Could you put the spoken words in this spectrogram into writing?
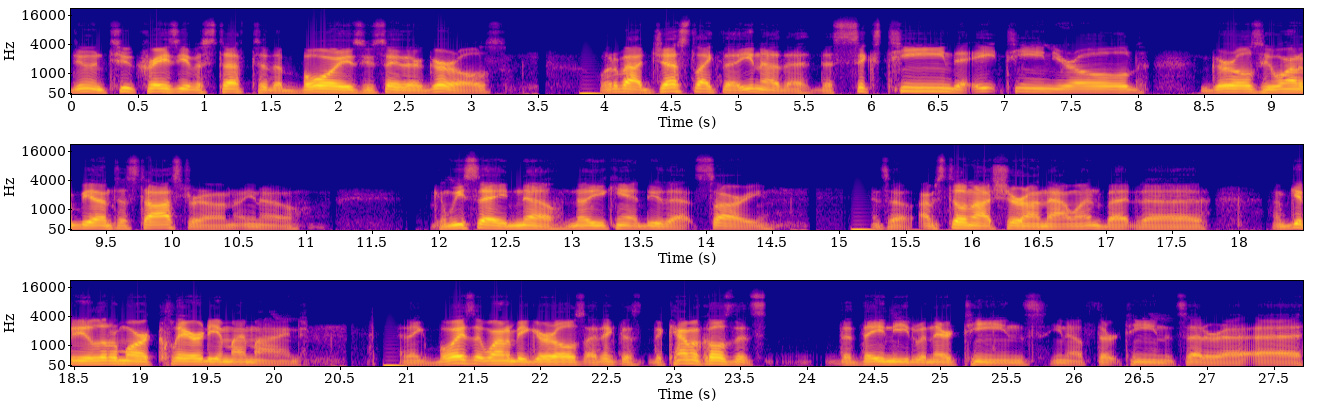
doing too crazy of a stuff to the boys who say they're girls, what about just like the, you know, the, the 16 to 18 year old girls who want to be on testosterone, you know? Can we say, no, no, you can't do that. Sorry. And so I'm still not sure on that one, but uh, I'm getting a little more clarity in my mind. I think boys that want to be girls, I think the, the chemicals that's, that they need when they're teens, you know, 13, etc. Uh,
